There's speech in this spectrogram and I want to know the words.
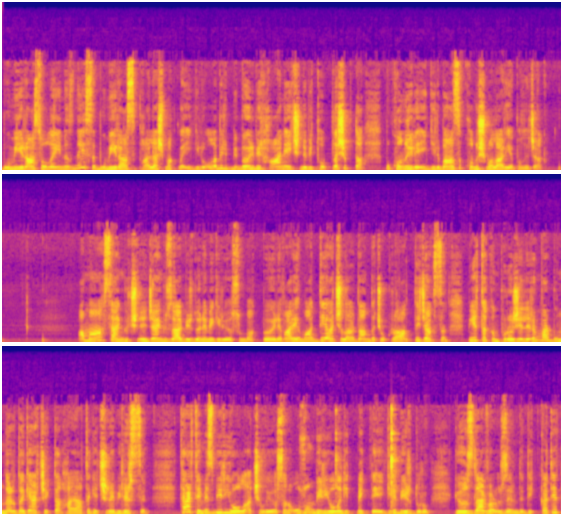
bu miras olayınız neyse bu mirası paylaşmakla ilgili olabilir. Böyle bir hane içinde bir toplaşıp da bu konuyla ilgili bazı konuşmalar yapılacak. Ama sen güçleneceksin güzel bir döneme giriyorsun bak böyle var ya maddi açılardan da çok rahatlayacaksın. Bir takım projelerin var bunları da gerçekten hayata geçirebilirsin. Tertemiz bir yol açılıyor sana uzun bir yola gitmekle ilgili bir durum. Gözler var üzerinde dikkat et.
